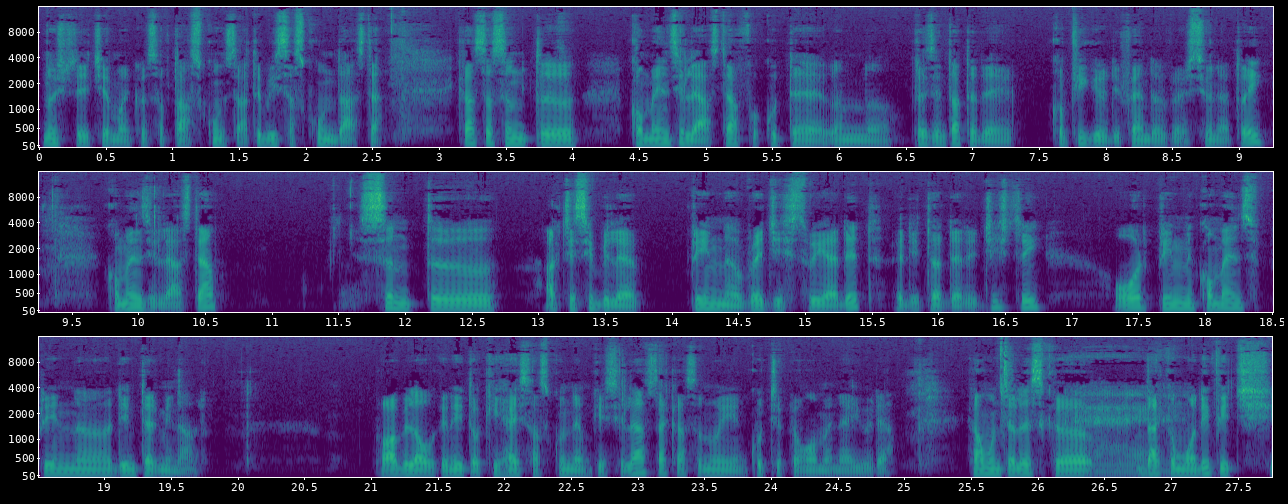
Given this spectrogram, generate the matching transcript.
Nu știu de ce Microsoft a ascuns, ar trebui să ascundă astea. Că asta sunt uh, comenzile astea făcute în, uh, prezentate de Configure Defender versiunea 3. Comenzile astea sunt uh, accesibile prin Registry Edit, editor de registri, ori prin comenzi prin, din terminal. Probabil au gândit, ok, hai să ascundem chestiile astea ca să nu îi încurce pe oameni aiurea. Că am înțeles că dacă modifici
